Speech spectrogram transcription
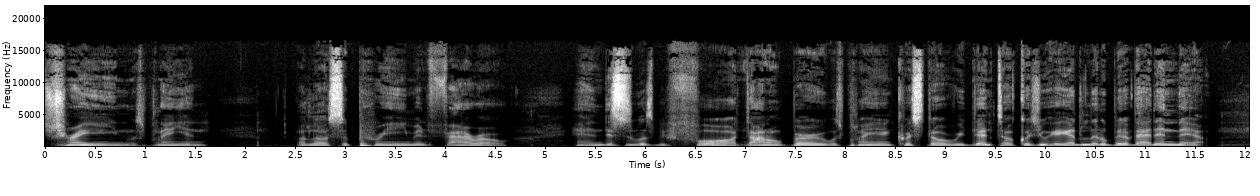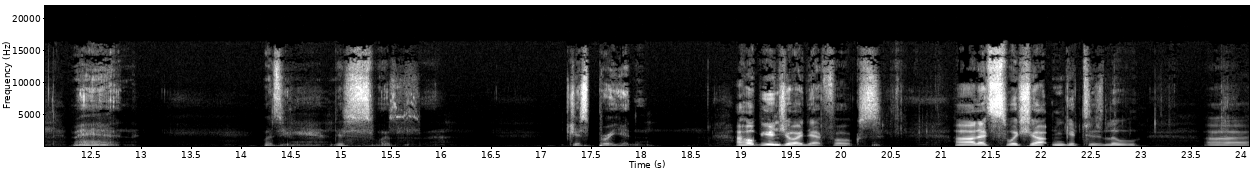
Trane was playing a little Supreme and Pharoah. And this was before Donald Byrd was playing Cristo Redentor, because you heard a little bit of that in there. Man, was this was just brilliant. I hope you enjoyed that, folks. Uh, let's switch up and get to this little uh,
